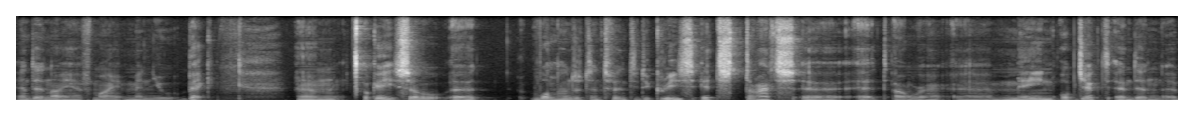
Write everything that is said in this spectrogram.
and then I have my menu back. Um, okay, so uh, 120 degrees, it starts uh, at our uh, main object and then uh,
